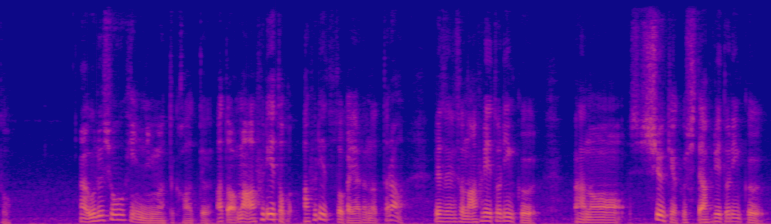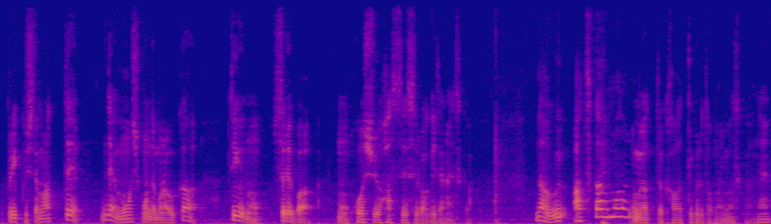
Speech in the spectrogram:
そう。売る商品にもよって変わってあとはまあアフリエイトアフリエイトとかやるんだったら別にそのアフリエイトリンクあの集客してアフリエイトリンククリックしてもらってで申し込んでもらうかっていうのをすればもう報酬発生するわけじゃないですか。だから扱うものにもよって変わってくると思いますけどね。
